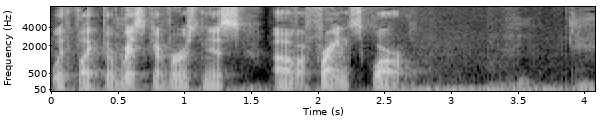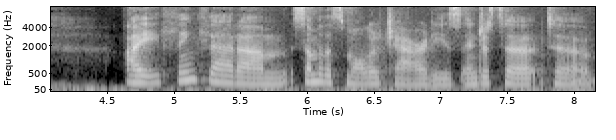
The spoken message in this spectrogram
with like the risk averseness of a frightened squirrel. I think that um, some of the smaller charities, and just to, to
